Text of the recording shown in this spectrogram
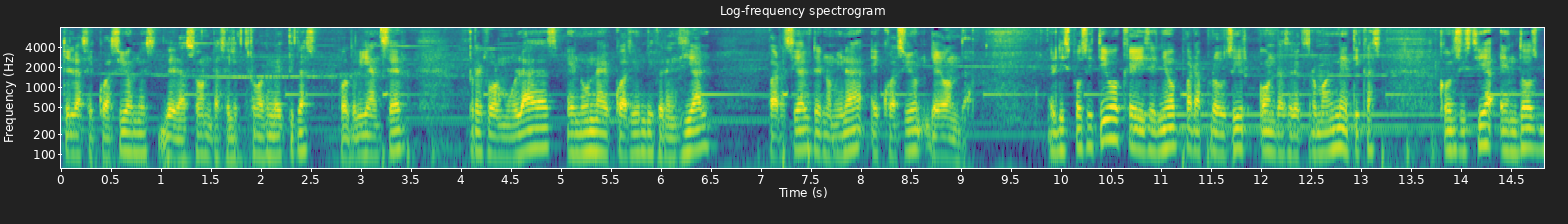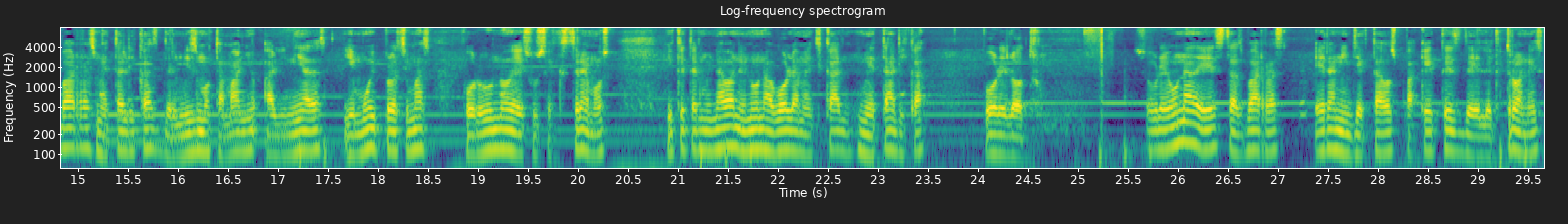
que las ecuaciones de las ondas electromagnéticas podrían ser reformuladas en una ecuación diferencial parcial denominada ecuación de onda. El dispositivo que diseñó para producir ondas electromagnéticas consistía en dos barras metálicas del mismo tamaño alineadas y muy próximas por uno de sus extremos y que terminaban en una bola metálica por el otro. Sobre una de estas barras eran inyectados paquetes de electrones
